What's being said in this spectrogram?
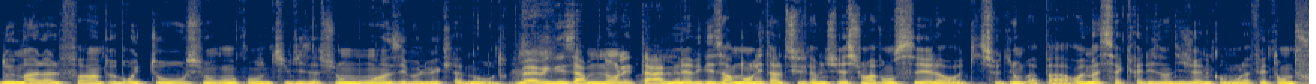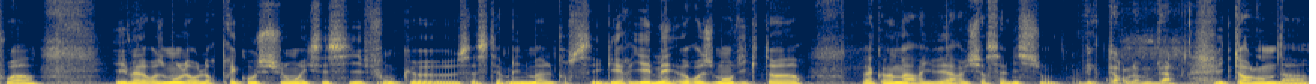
de mâles alpha un peu brutaux si on rencontre une civilisation moins évoluée que la nôtre. Mais avec des armes non létales. Mais avec des armes non létales, parce que c'est comme une civilisation avancée, alors qui se dit on va pas remassacrer les indigènes comme on l'a fait tant de fois. Et malheureusement, leurs précautions excessives font que ça se termine mal pour ces guerriers. Mais heureusement, Victor va quand même arriver à réussir sa mission. Victor Lambda. Victor Lambda.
